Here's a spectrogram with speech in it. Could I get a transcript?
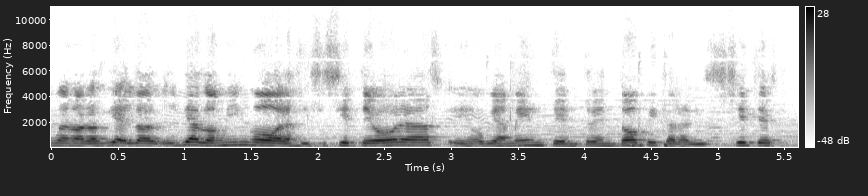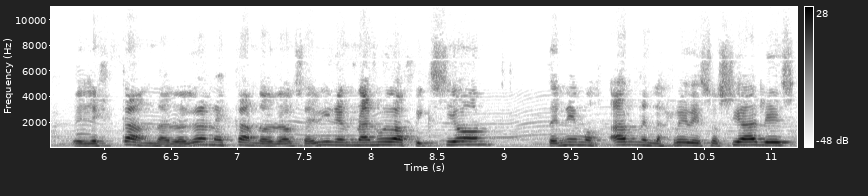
Bueno, los días, el día domingo a las 17 horas, eh, obviamente, en Tren Topic a las 17, el escándalo, el gran escándalo. O sea, viene una nueva ficción, tenemos arden las redes sociales,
